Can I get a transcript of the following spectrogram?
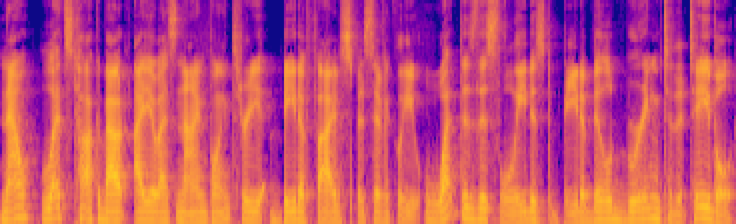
Now, let's talk about iOS 9.3 Beta 5 specifically. What does this latest beta build bring to the table?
